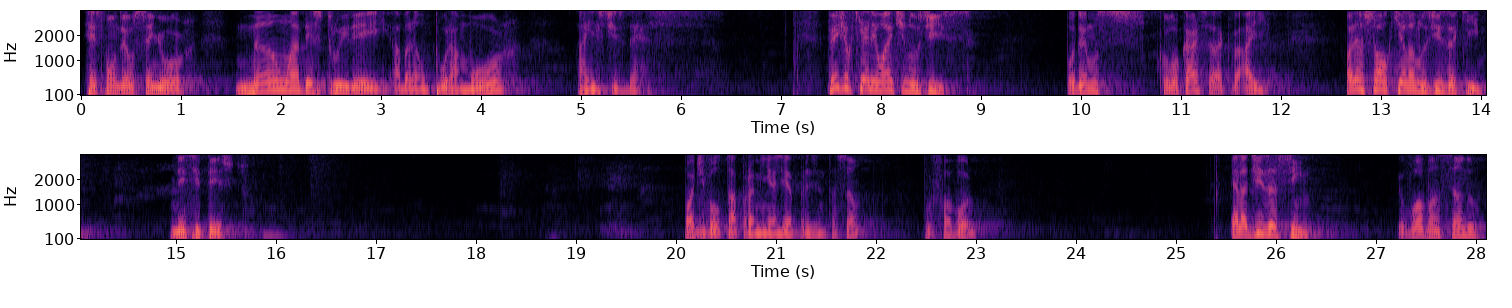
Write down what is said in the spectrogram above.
Respondeu o Senhor, não a destruirei, Abraão, por amor a estes dez. Veja o que Ellen White nos diz. Podemos colocar? Será que vai? Aí. Olha só o que ela nos diz aqui, nesse texto. Pode voltar para mim ali a apresentação, por favor? Ela diz assim: eu vou avançando,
